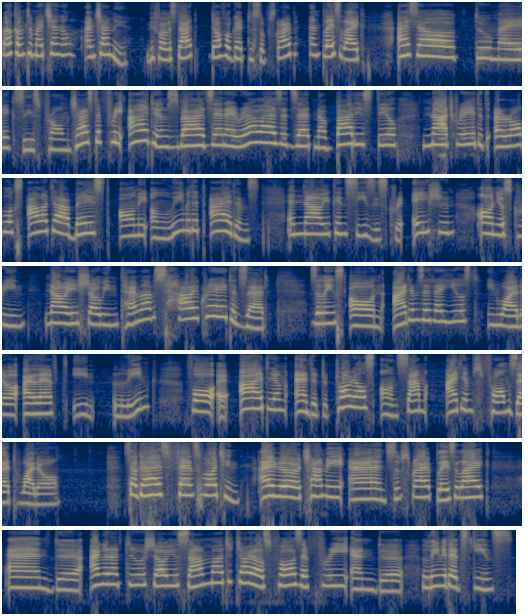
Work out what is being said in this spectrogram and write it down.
Welcome to my channel, I'm Chami. Before we start, don't forget to subscribe and place a like. I thought to make this from just the free items, but then I realized that nobody still not created a Roblox avatar based only on limited items. And now you can see this creation on your screen. Now I'm showing time-lapse how I created that. The links on items that I used in video I left in link for an item and the tutorials on some items from that video. So guys, thanks for watching. I will Chami and subscribe, please like and uh, I'm gonna to show you some uh, tutorials for the free and uh, limited skins.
